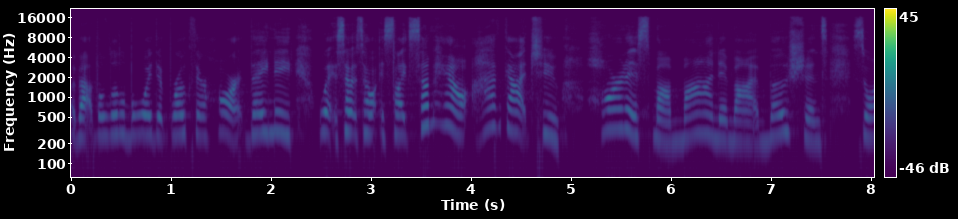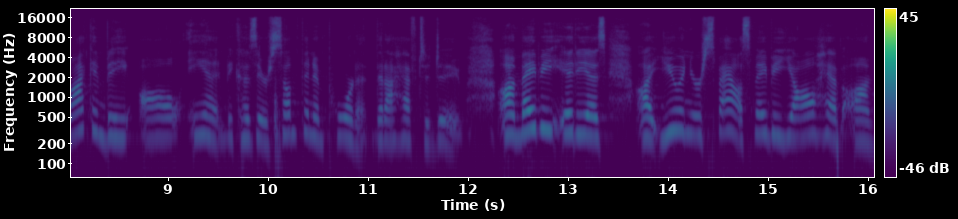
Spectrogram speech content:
about the little boy that broke their heart. They need, so, so it's like somehow I've got to harness my mind and my emotions so I can be all in because there's something important that I have to do. Uh, maybe it is uh, you and your spouse. Maybe y'all have um,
